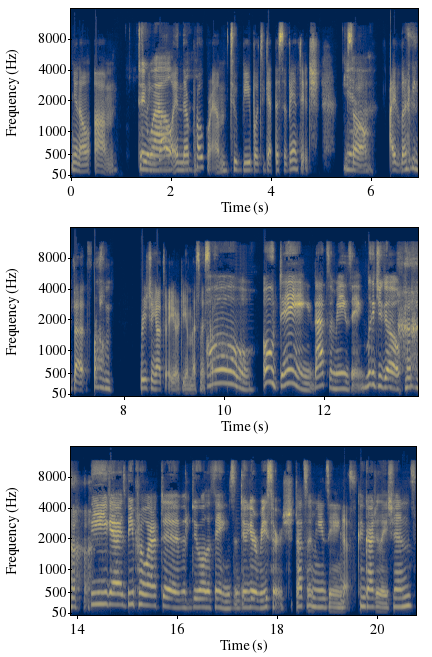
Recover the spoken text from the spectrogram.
you know, um, do doing well, well in their Mhm. program to be able to get this advantage. Yeah. So I learned that from reaching out to ARDMS myself. oh, oh, dang, that's amazing! Look at you go. See you guys be proactive and do all the things and do your research. That's amazing. yes. Congratulations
